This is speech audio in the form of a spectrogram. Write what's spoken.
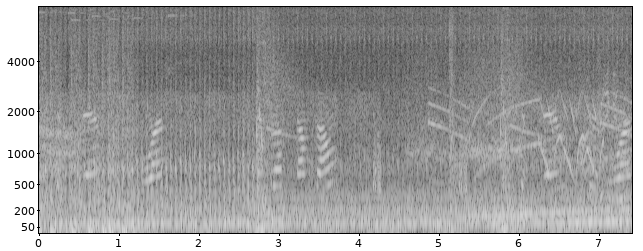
Leadership 10, 1. Central, down south. Leadership 10, 21.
